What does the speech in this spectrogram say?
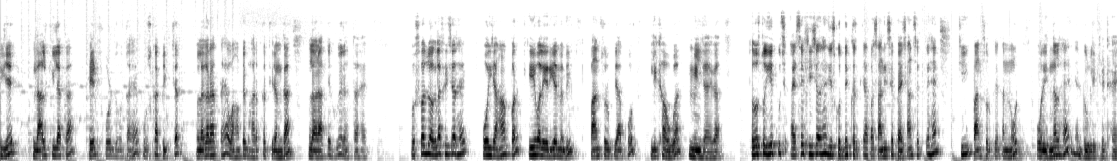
ये लाल किला का रेड फोर्ट जो होता है, उसका पिक्चर लगा रहता है। वहाँ पे भारत का तिरंगा लहराते हुए रहता है। उसका जो अगला फीचर है, वो यहाँ पर ये वाले एरिया में भी पाँच सौ रुपया आपको लिखा हुआ मिल जाएगा। तो दोस्तों, ये कुछ ऐसे फीचर हैं जिसको देख करके आप आसानी से पहचान सकते हैं कि पाँच सौ रुपये का नोट ओरिजिनल है या डुप्लीकेट है।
